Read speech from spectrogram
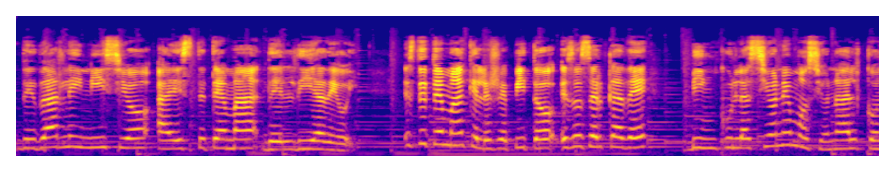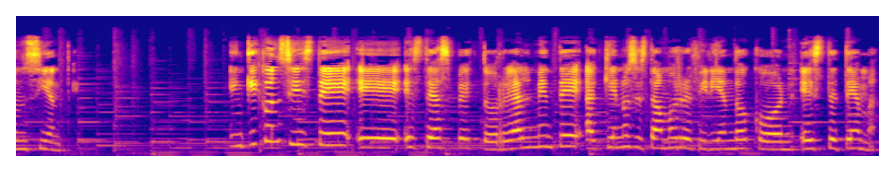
de darle inicio a este tema del día de hoy. Este tema que les repito es acerca de vinculación emocional consciente. ¿En qué consiste eh, este aspecto? ¿Realmente a qué nos estamos refiriendo con este tema?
